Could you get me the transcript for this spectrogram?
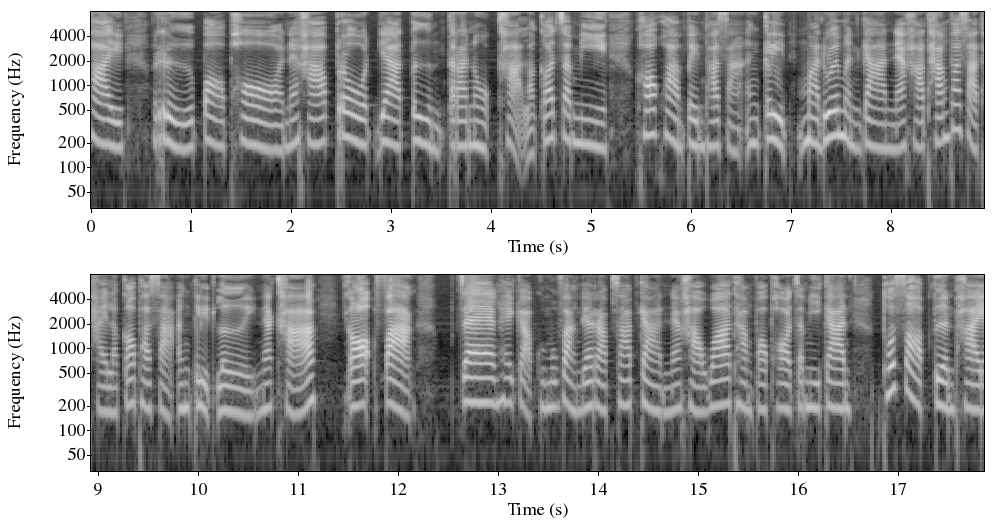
ภัย หรือปอพนะคะ โปรดอย่าตื่นตระหนกค่ะ แล้วก็จะมีข้อความเป็นภาษาอังกฤษมาด้วยเหมือนกันนะคะ ทั้งภาษาไทยแล้วก็ภาษาอังกฤษเลยนะคะ ก็ฝาก แจ้งให้กับคุณผู้ฟังได้รับทราบกันนะคะ ว่าทางปพจะมีการทดสอบเตือนภัย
